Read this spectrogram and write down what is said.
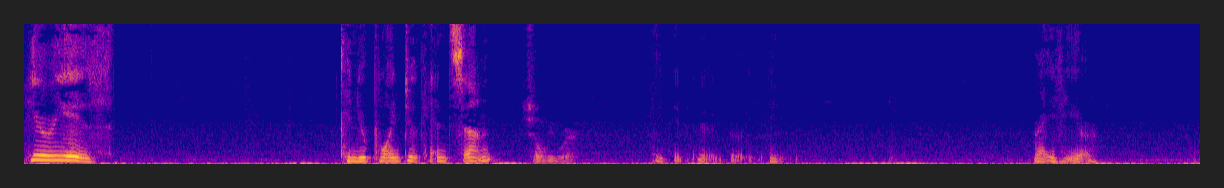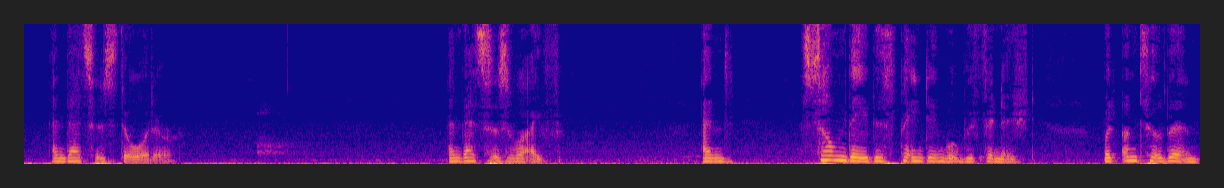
here he is. Can you point to Kent's son? Show me where. Right here. And that's his daughter. And that's his wife. And someday this painting will be finished. But until then,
